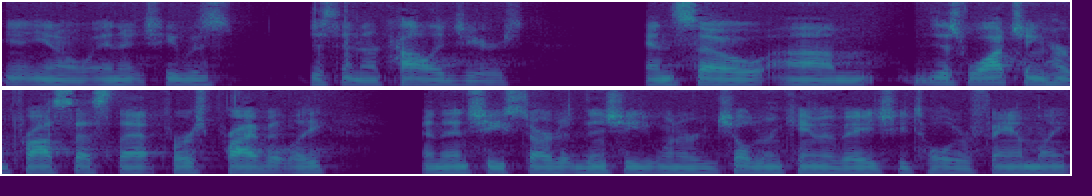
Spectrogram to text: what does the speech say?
you know, and she was just in her college years. And so, um, just watching her process that first privately, and then she started. Then she, when her children came of age, she told her family,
